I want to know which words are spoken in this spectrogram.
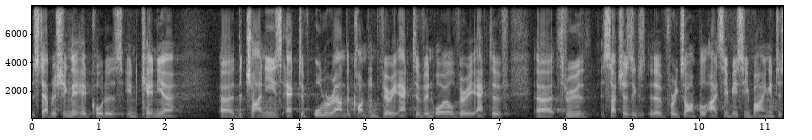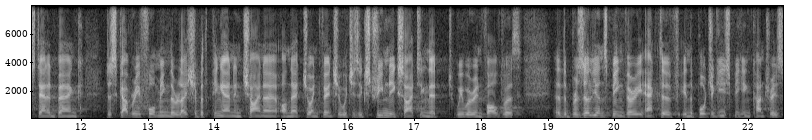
establishing their headquarters in Kenya, uh, the Chinese active all around the continent, very active in oil, very active uh, through such as, ex- uh, for example, ICBC buying into Standard Bank, Discovery forming the relationship with Ping An in China on that joint venture, which is extremely exciting that we were involved with. Uh, the Brazilians being very active in the Portuguese-speaking countries.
